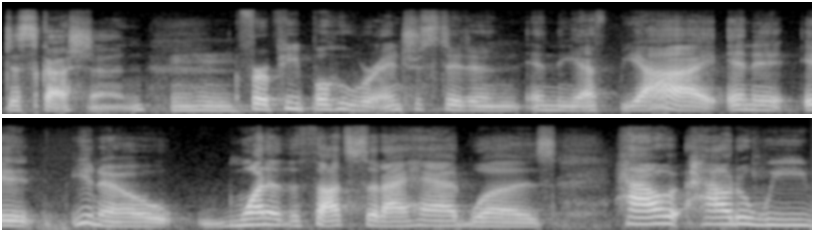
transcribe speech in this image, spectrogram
discussion Mm-hmm. for people who were interested in, in the fbi and it, it you know one of the thoughts that i had was how how do we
